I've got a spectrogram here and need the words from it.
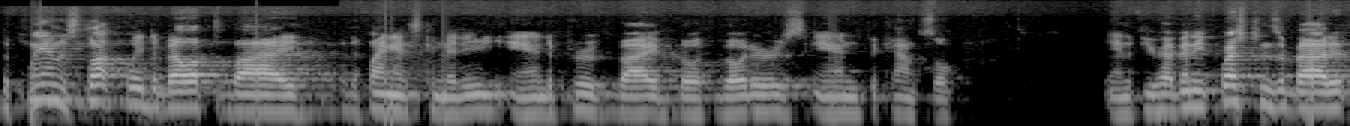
The plan was thoughtfully developed by the Finance Committee and approved by both voters and the Council. And if you have any questions about it,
